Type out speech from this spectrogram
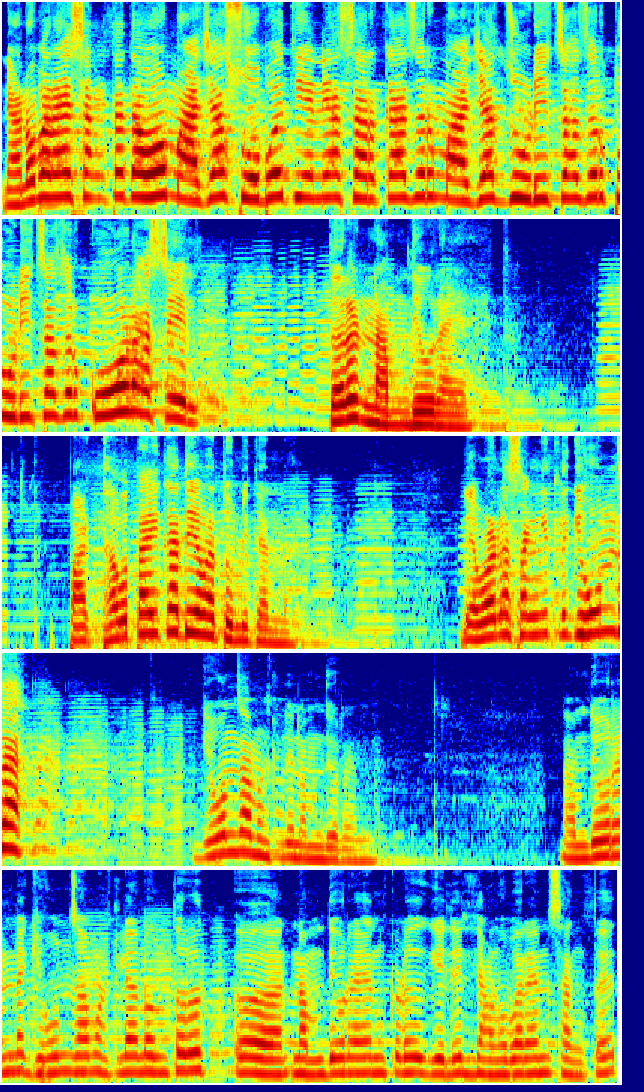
ज्ञानोबाराय सांगतात अहो माझ्या सोबत येण्यासारखा जर माझ्या जोडीचा जर तोडीचा जर कोण असेल तर नामदेवराय आहेत. पाठवताय का देवा तुम्ही त्यांना? देवाला सांगितलं घेऊन जा. घेऊन जा म्हटले नामदेवरायांना. नामदेवरायांना घेऊन जा म्हटल्यानंतर नामदेवरायांकडे गेले ज्ञानोबारायन सांगतायत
